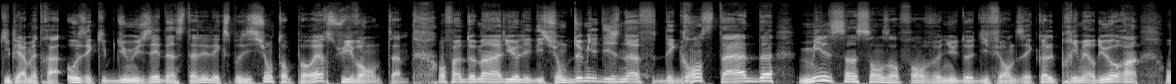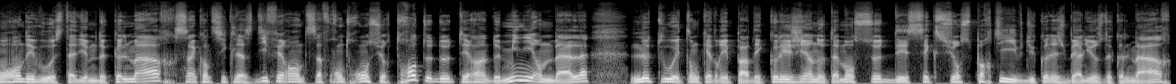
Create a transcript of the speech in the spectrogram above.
qui permettra aux équipes du musée d'installer l'exposition temporaire suivante. Enfin, demain a lieu l'édition 2019 des grands stades. 1500 enfants venus de différentes écoles primaires du Haut-Rhin ont rendez-vous au stadium de Colmar. 56 classes différentes s'affronteront sur 32 terrains de mini-handball. Le tout est encadré par des collégiens, notamment ceux des sections sportives du Collège Berlioz de Colmar,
